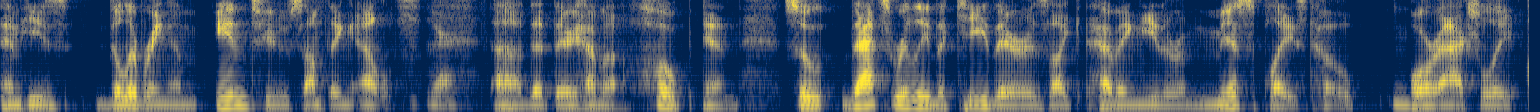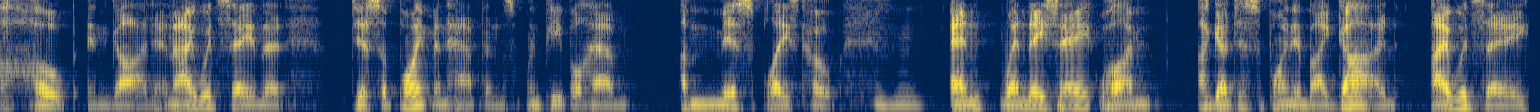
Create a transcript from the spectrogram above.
and he's delivering him into something else Yes. uh, that they have a hope in. So that's really the key there is like having either a misplaced hope mm-hmm. or actually a hope in God. And I would say that disappointment happens when people have a misplaced hope. Mm-hmm. And when they say, "Well, I'm I got disappointed by God," I would say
